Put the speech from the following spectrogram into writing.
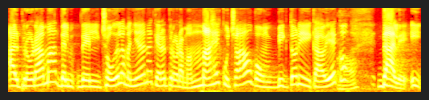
Al programa del, del show de la mañana, que era el programa más escuchado con Víctor y Cabieco, dale. Y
